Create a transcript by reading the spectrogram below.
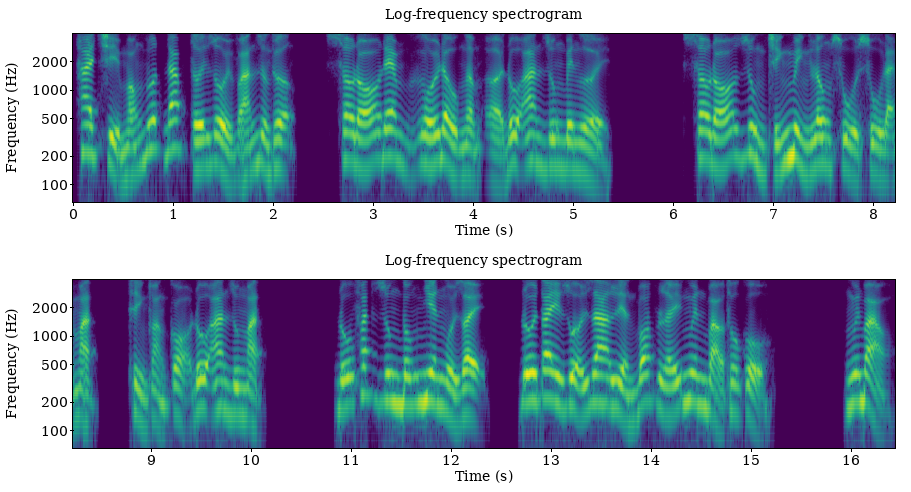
hai chỉ móng vuốt đáp tới rồi ván giường thượng, sau đó đem gối đầu ngậm ở Đỗ An Dung bên người. Sau đó dùng chính mình lông xù xù đại mặt, thỉnh thoảng cọ Đỗ An Dung mặt. Đỗ Phát Dung bỗng nhiên ngồi dậy, đôi tay duỗi ra liền bóp lấy Nguyên Bảo thô cổ. Nguyên Bảo,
